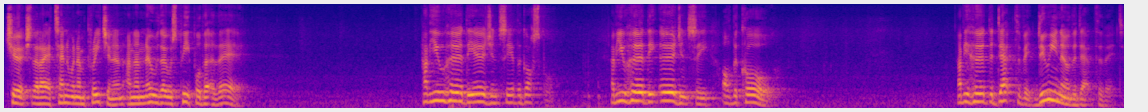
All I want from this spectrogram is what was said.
church that I attend when I'm preaching, and, and I know those people that are there. Have you heard the urgency of the gospel? Have you heard the urgency of the call? Have you heard the depth of it? Do you know the depth of it?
